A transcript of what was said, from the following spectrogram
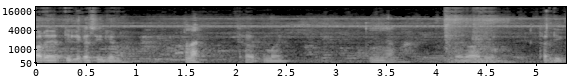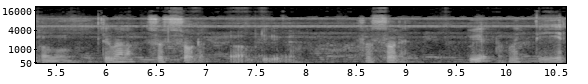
เขาเลยติดลิขสิทธิ์ด้วยนะ là ถ้าทำไม cái gì mà ไม่รอดูถ้าดีเขามอง tí ติดว่าแล้วสดสดๆอะ Ja, blir det. สดสดๆอะ Det. ไม่ติด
